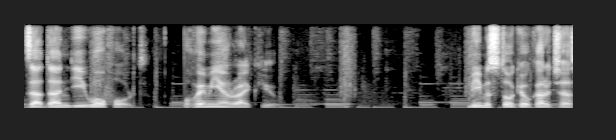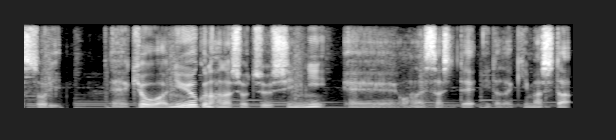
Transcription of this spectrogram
The Dandy Warhols、Bohemian Like You。ビームス東京カルチャーストーリー、えー今日はニューヨークの話を中心に、えーお話しさせていただきました。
